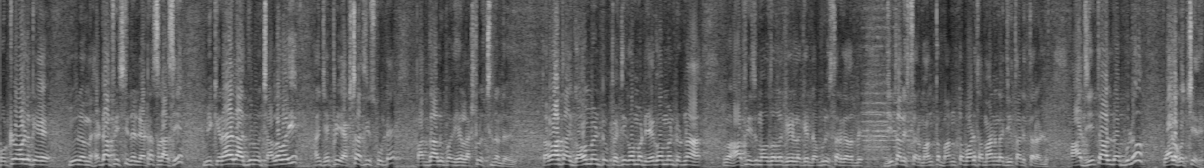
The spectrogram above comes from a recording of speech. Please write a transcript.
కొట్ల వాళ్ళకి యూనియన్ హెడ్ ఆఫీస్కి నేను లెటర్స్ రాసి మీ కిరాయిల అద్దెలు చల్లవయి అని చెప్పి ఎక్స్ట్రా తీసుకుంటే పద్నాలుగు పదిహేను లక్షలు వచ్చిందండి అది. తర్వాత గవర్నమెంట్ ప్రతి గవర్నమెంట్ ఏ గవర్నమెంట్ ఉన్నా ఆఫీసు మౌజన్లకి వీళ్ళకి డబ్బులు ఇస్తారు కదండి. జీతాలు ఇస్తారు. మనతో మనతో పాటు సమానంగా జీతాలు ఇస్తారు వాళ్ళు. ఆ జీతాల డబ్బులు వాళ్ళకు వచ్చేది.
